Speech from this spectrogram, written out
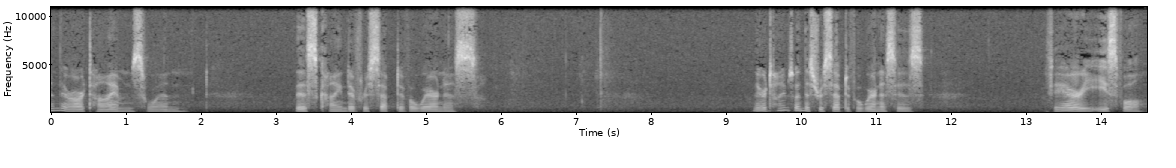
And there are times when this kind of receptive awareness, there are times when this receptive awareness is very easeful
